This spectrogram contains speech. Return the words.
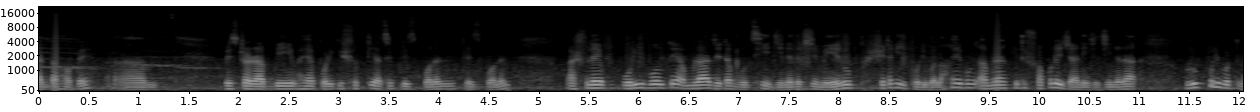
আড্ডা হবে। মিস্টার রাব্বি ভাইয়া পড়ি কি সত্যি আছে? প্লিজ বলেন প্লিজ বলেন। আসলে পরি বলতে আমরা যেটা বুঝি, জিনেদের যে মেয়েরূপ সেটাকেই পরি বলা হয় এবং আমরা কিন্তু সকলেই জানি যে জিনেরা রূপ পরিবর্তন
